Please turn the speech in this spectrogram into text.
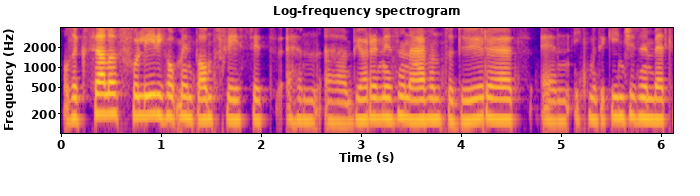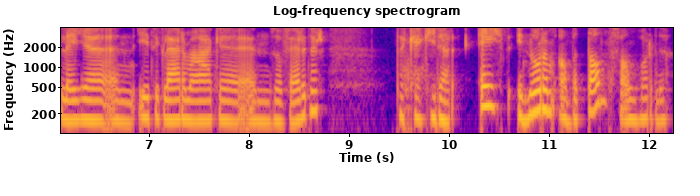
Als ik zelf volledig op mijn tandvlees zit en uh, Björn is een avond de deur uit en ik moet de kindjes in bed leggen en eten klaarmaken en zo verder, dan kan ik daar echt enorm ambetant van worden.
